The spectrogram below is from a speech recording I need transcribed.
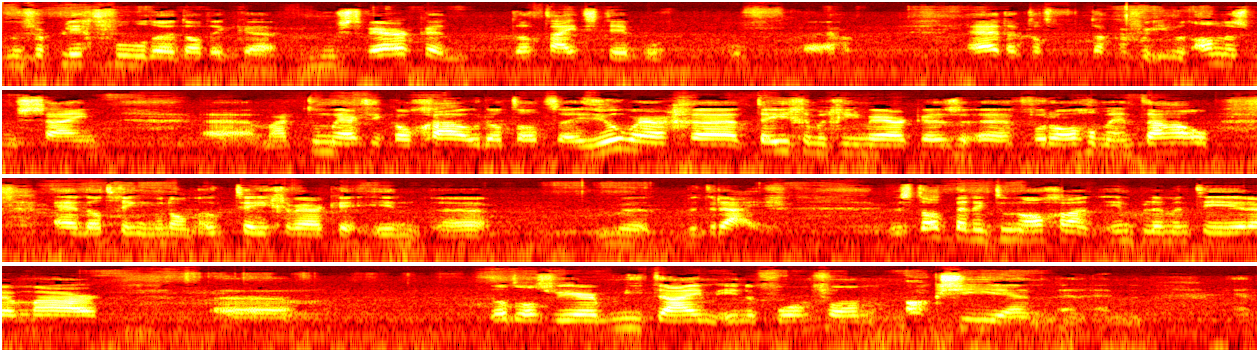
me verplicht voelde dat ik moest werken. Dat tijdstip. Of, of hè, dat, dat, dat ik er voor iemand anders moest zijn. Maar toen merkte ik al gauw dat dat heel erg tegen me ging werken, vooral mentaal. En dat ging me dan ook tegenwerken in mijn bedrijf. Dus dat ben ik toen al gaan implementeren. Maar ehm, dat was weer me-time in de vorm van actie en, en, en, en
